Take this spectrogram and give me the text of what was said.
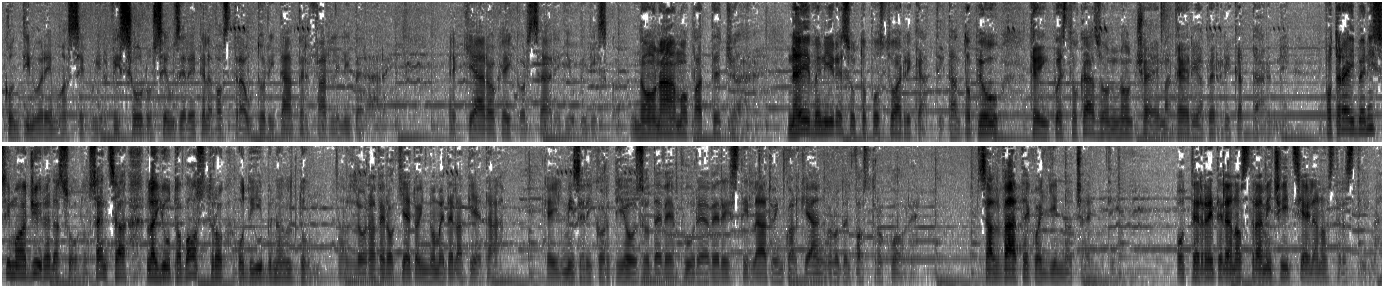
continueremo a seguirvi solo se userete la vostra autorità per farli liberare. È chiaro che i corsari vi ubbidiscono. Non amo patteggiare, né venire sottoposto a ricatti, tanto più che in questo caso non c'è materia per ricattarmi. Potrei benissimo agire da solo, senza l'aiuto vostro o di Ibn Aldun. Allora ve lo chiedo in nome della pietà, che il misericordioso deve pure aver istillato in qualche angolo del vostro cuore. Salvate quegli innocenti. Otterrete la nostra amicizia e la nostra stima.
